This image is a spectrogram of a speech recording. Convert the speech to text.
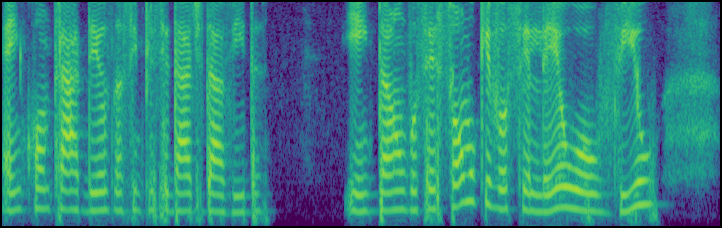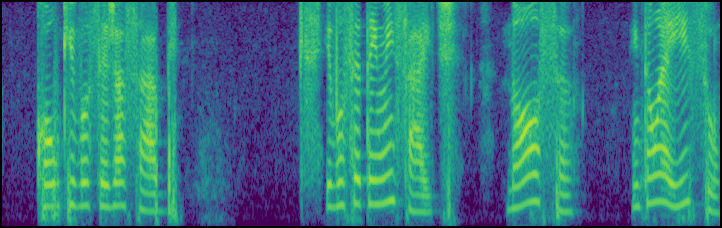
É encontrar Deus na simplicidade da vida. E então você soma o que você leu ou ouviu com o que você já sabe. E você tem um insight. Nossa, então é isso.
